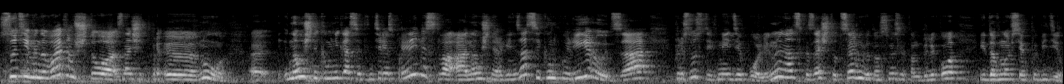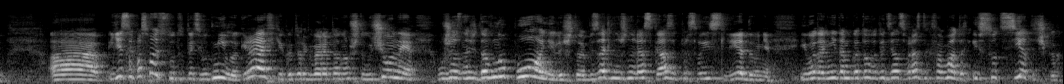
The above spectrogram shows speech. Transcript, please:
суть именно в этом, что, значит, э, ну, э, научная коммуникация — это интерес правительства, а научные организации конкурируют за присутствие в медиаполе. Ну и надо сказать, что ЦЕРН в этом смысле там далеко и давно всех победил. А, если посмотреть, тут вот эти вот милые графики, которые говорят о том, что ученые уже, значит, давно поняли, что обязательно нужно рассказывать про свои исследования, и вот они там готовы это делать в разных форматах, и в соцсеточках,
